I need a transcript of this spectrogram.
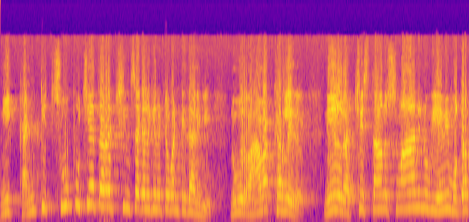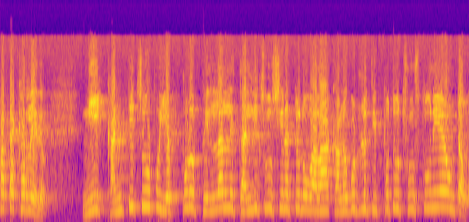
నీ కంటి చూపు చేత రక్షించగలిగినటువంటి దానివి. నువ్వు రావక్కర్లేదు. నేను రక్షిస్తాను స్మా అని నువ్వు ఏమీ ముద్రపట్టక్కర్లేదు నీ కంటి చూపు ఎప్పుడు పిల్లల్ని తల్లి చూసినట్టు నువ్వు అలా కనుగుడ్లు తిప్పుతూ చూస్తూనే ఉంటావు.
